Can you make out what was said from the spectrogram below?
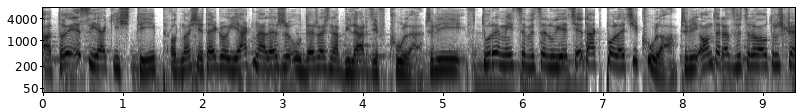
A to jest jakiś tip odnośnie tego, jak należy uderzać na bilardzie w kulę. Czyli w które miejsce wycelujecie, tak poleci kula. Czyli on teraz wycelował troszkę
